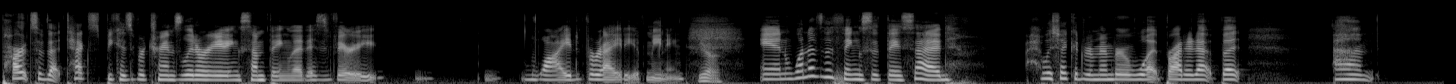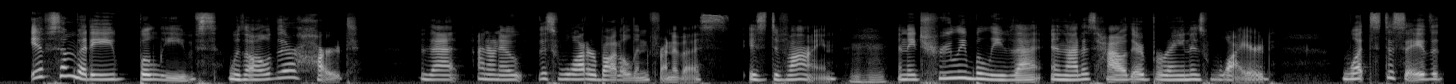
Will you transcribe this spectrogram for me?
parts of that text because we're transliterating something that is very wide variety of meaning. Yeah. And one of the things that they said, I wish I could remember what brought it up, but um, if somebody believes with all of their heart that, I don't know, this water bottle in front of us is divine, Mm-hmm. and they truly believe that, and that is how their brain is wired, what's to say that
